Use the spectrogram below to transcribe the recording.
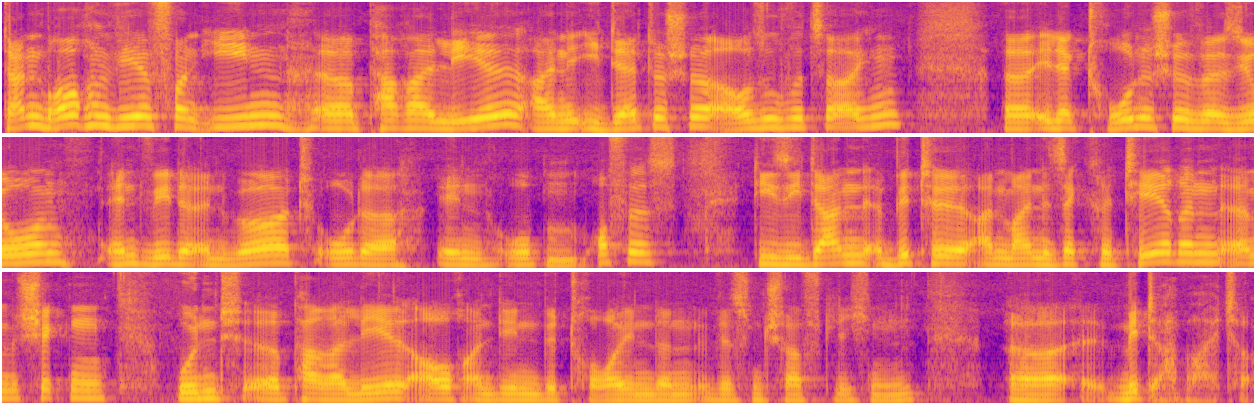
Dann brauchen wir von Ihnen äh, parallel eine identische Ausrufezeichen, äh, elektronische Version, entweder in Word oder in OpenOffice, die Sie dann bitte an meine Sekretärin äh, schicken und äh, parallel auch an den betreuenden wissenschaftlichen äh, Mitarbeiter.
